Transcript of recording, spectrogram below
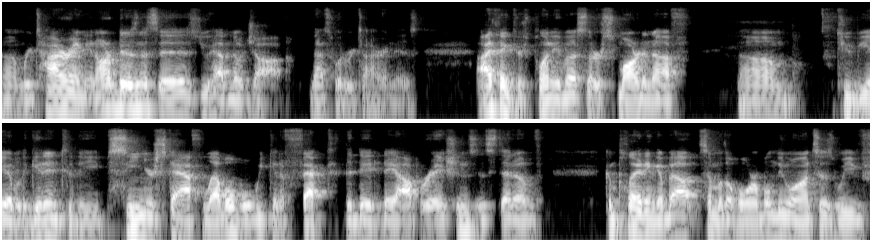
Um, retiring in our business is you have no job. That's what retiring is. I think there's plenty of us that are smart enough um, to be able to get into the senior staff level where we can affect the day-to-day operations instead of complaining about some of the horrible nuances we've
